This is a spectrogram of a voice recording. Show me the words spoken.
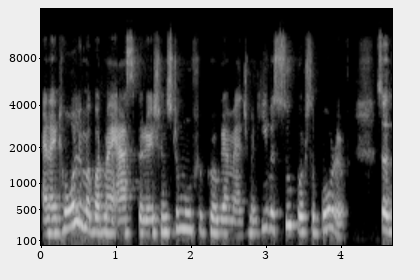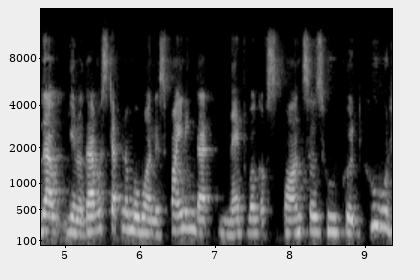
and i told him about my aspirations to move to program management. He was super supportive. So that you know that was step number one is finding that network of sponsors who could who would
